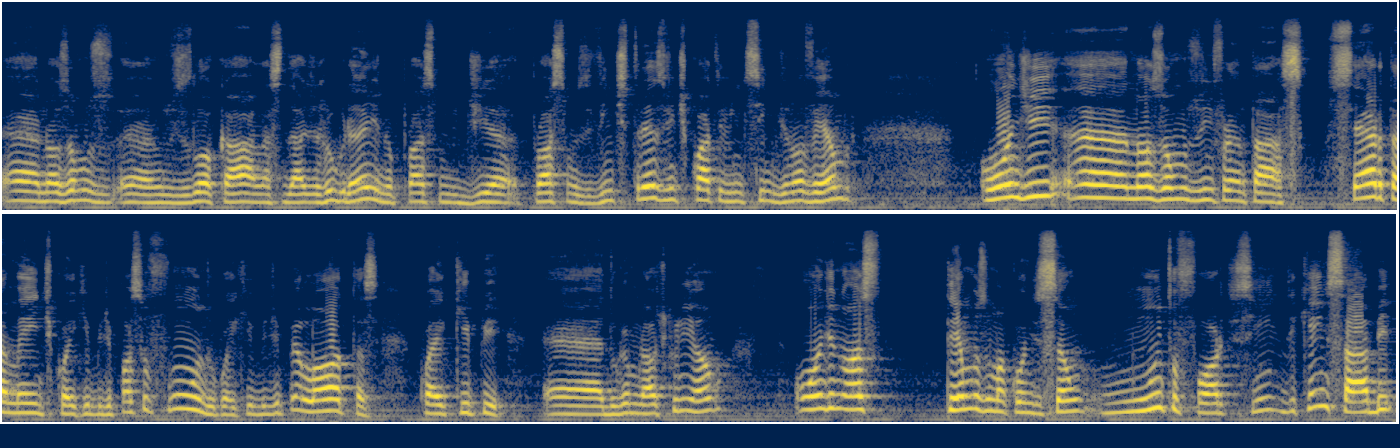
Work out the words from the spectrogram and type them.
é, nós vamos é, nos deslocar na cidade de Rio Grande no próximo dia, próximos 23, 24 e 25 de novembro, onde é, nós vamos enfrentar certamente com a equipe de Passo Fundo, com a equipe de Pelotas, com a equipe é, do Grêmio Náutico União, onde nós temos uma condição muito forte, sim, de quem sabe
